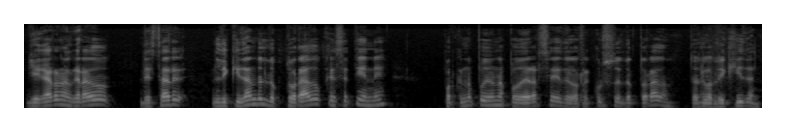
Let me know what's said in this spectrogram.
llegaron al grado de estar liquidando el doctorado que se tiene porque no pudieron apoderarse de los recursos del doctorado, entonces los liquidan.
